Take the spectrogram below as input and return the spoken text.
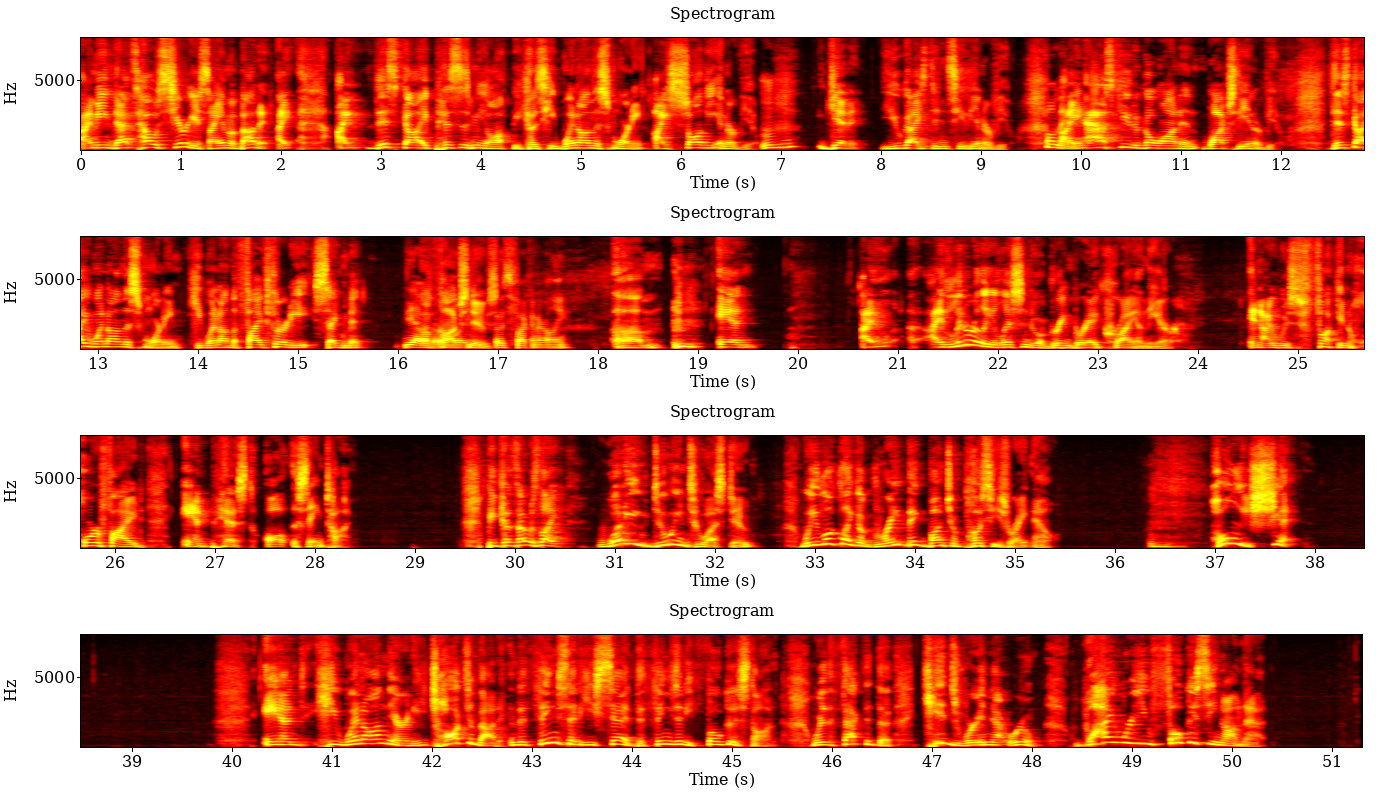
I mean, that's how serious I am about it. I, I, this guy pisses me off because he went on this morning. I saw the interview. Mm-hmm. Get it? You guys didn't see the interview. Well, I ask you to go on and watch the interview. This guy went on this morning. He went on the 5:30 segment, yeah, of Fox. News. It was fucking early. um, and I I literally listened to a Green Beret cry on the air, and I was fucking horrified and pissed all at the same time because I was like, "What are you doing to us, dude? We look like a great big bunch of pussies right now. Holy shit!" And he went on there and he talked about it. And the things that he said, the things that he focused on, were the fact that the kids were in that room. Why were you focusing on that?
